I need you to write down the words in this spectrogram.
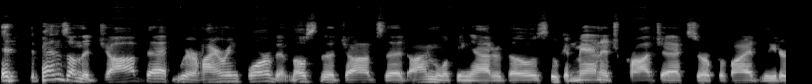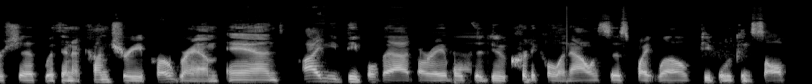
It depends on the job that we're hiring for, but most of the jobs that I'm looking at are those who can manage projects or provide leadership within a country program. And I need people that are able to do critical analysis quite well, people who can solve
